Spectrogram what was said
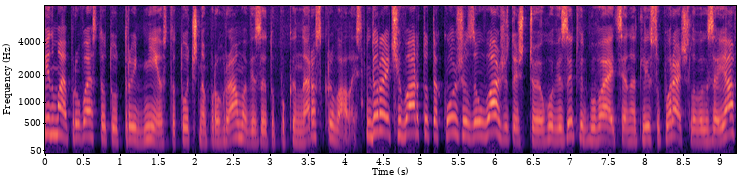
Він має провести тут три дні. Остаточна програма візиту поки не розкривалась. До речі, варто також зауважити, що його візит відбувається на тлі суперечливих заяв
